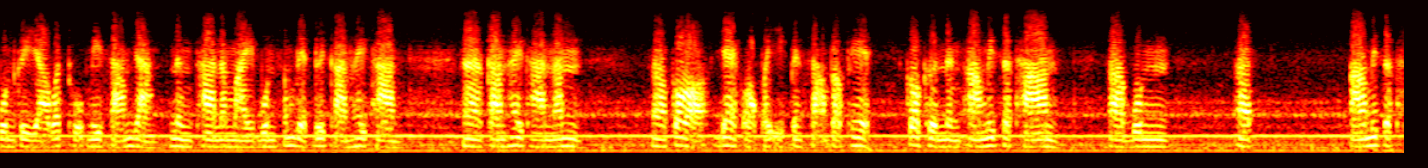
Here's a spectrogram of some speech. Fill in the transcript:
บุญกิยาวัตถุมีสามอย่างหนึ่งทานนามัยบุญสำเร็จด้วยการให้ทานการให้ทานนั้นก็แยกออกไปอีกเป็นสามประเภท ก็คือหนึ่งอามิสทานบุญอามิสท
